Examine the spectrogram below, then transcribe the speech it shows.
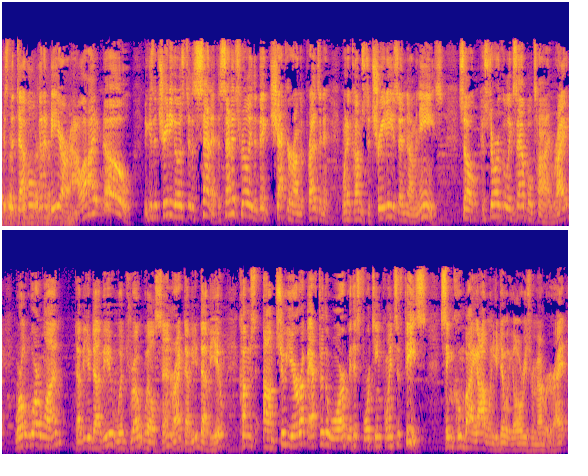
is the devil going to be our ally? No because the treaty goes to the Senate. The Senate's really the big checker on the president when it comes to treaties and nominees. So, historical example time, right? World War I, WW, Woodrow Wilson, right? WW, comes um, to Europe after the war with his 14 points of peace. Sing Kumbaya when you do it, you'll always remember, right?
